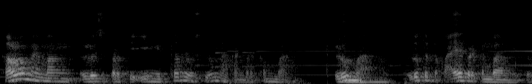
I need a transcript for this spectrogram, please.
kalau memang lu seperti ini terus lu nggak akan berkembang. Lu Hmm. mah, lu tetap aja berkembang gitu.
